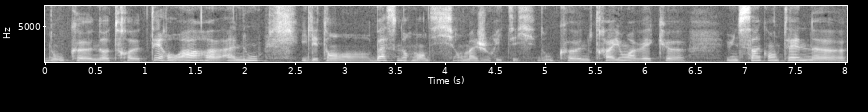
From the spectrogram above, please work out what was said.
donc notre terroir à nous, il est en basse Normandie en majorité. Donc nous travaillons avec une cinquantaine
